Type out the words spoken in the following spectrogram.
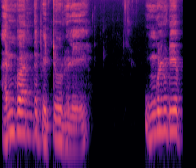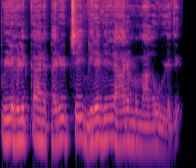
அன்பார்ந்த பெற்றோர்களே உங்களுடைய பிள்ளைகளுக்கான பரீட்சை விரைவில் ஆரம்பமாக உள்ளது.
